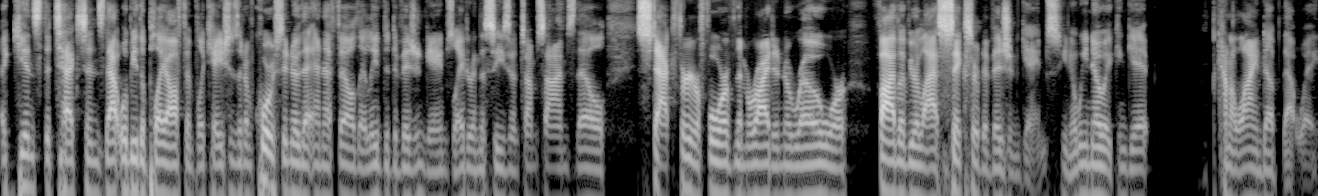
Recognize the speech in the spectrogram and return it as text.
against the Texans. That will be the playoff implications. And of course, they know the NFL, they leave the division games later in the season. Sometimes they'll stack three or four of them right in a row, or five of your last six are division games. You know, we know it can get kind of lined up that way.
